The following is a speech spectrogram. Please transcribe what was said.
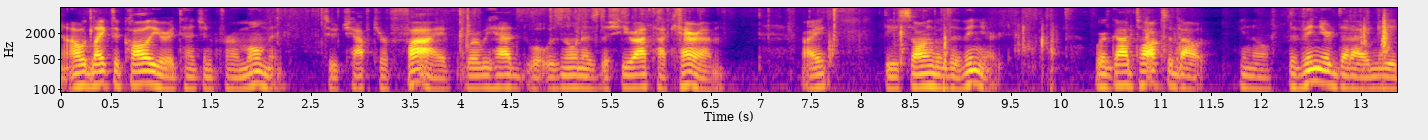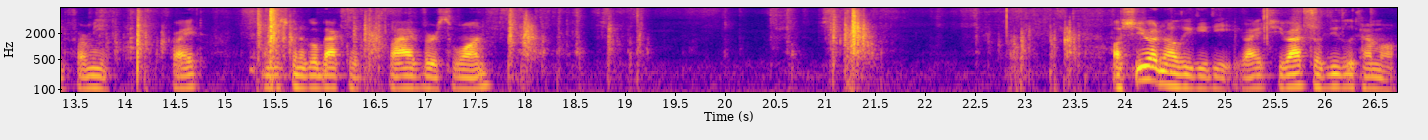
Now, I would like to call your attention for a moment to chapter 5, where we had what was known as the Shirat HaKerem, right? The Song of the Vineyard, where God talks about, you know, the vineyard that I made for me, right? I'm just going to go back to 5, verse 1. Ashira nalididi, right? Shirat todid l'karmo.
